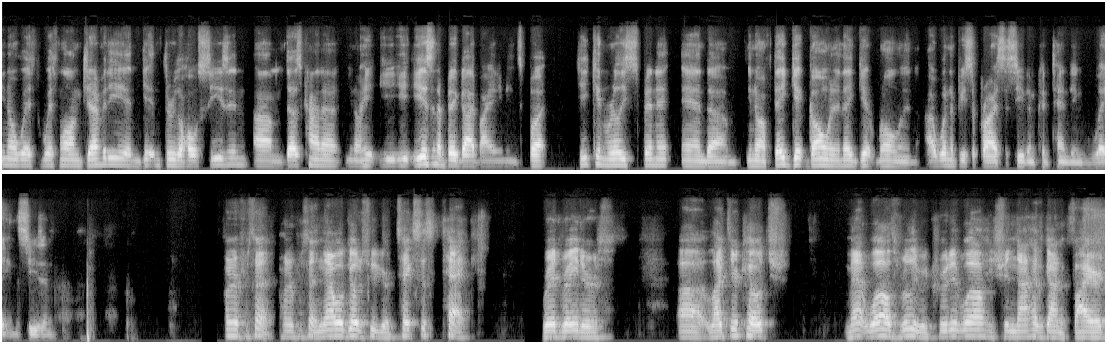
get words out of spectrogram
you know, with with longevity and getting through the whole season, um, does kind of, you know, he he he isn't a big guy by any means, but he can really spin it. And um, you know, if they get going and they get rolling, I wouldn't be surprised to see them contending late in the season. Hundred percent, hundred percent. Now we'll go to your Texas Tech Red Raiders. Uh, like their coach, Matt Wells really recruited well. He should not have gotten fired.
